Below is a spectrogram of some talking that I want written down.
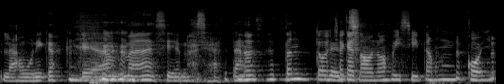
las únicas que quedan, a decir, no seas tan... No seas tan tocha que no nos visitas un coño.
